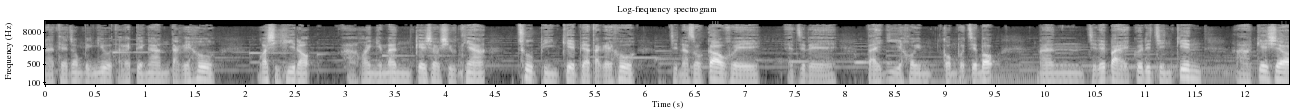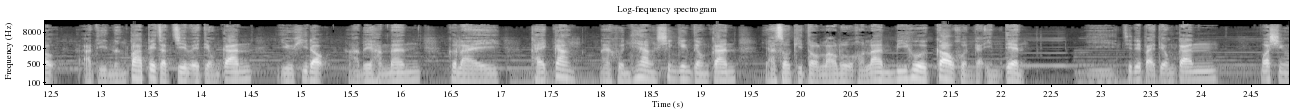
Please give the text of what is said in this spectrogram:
爱听众朋友，大家平安，大家好，我是喜乐啊！欢迎咱继续收听厝边隔壁大家好，真耶稣教会诶，这个台语福音广播节目，咱一礼拜过得真紧啊！继续。啊！伫两百八十集诶中间，有喜乐啊，要和咱过来开讲，来分享圣经中间耶稣基督流露互咱美好的教训甲恩典。而这礼拜中间，我想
